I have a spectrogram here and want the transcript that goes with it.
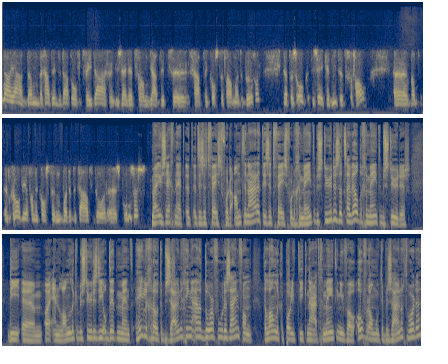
Nou ja, dan gaat het inderdaad over twee dagen. U zei net van, ja, dit uh, gaat ten koste van de burger. Dat is ook zeker niet het geval. Uh, want een groot deel van de kosten worden betaald door sponsors. Maar u zegt net, het, het, is het feest voor de ambtenaren, het is het feest voor de gemeentebestuurders. Dat zijn wel de gemeentebestuurders die, um, en landelijke bestuurders die op dit moment hele grote bezuinigingen aan het doorvoeren zijn. Van de landelijke politiek naar het gemeenteniveau. Overal moet er bezuinigd worden.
